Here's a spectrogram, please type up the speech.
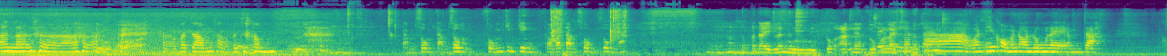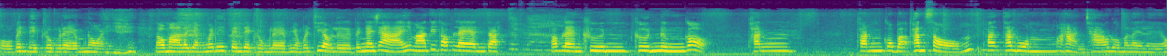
อันนั้นน่ะรู้หมดขาประจำขาประจำตำส้มตำส้มสมจริงๆ ก็ว่าตำส้มส้มนะตุ๊กก็ได้อีกแล้วหนึ่งนี่ตุ๊กอัดแล้วตุ๊กก็ไล่สดแล้วตอนจ้านี้วันนี้ขอมานอนโรงแรมจ้ะ ขอเป็นเด็กโรงแรมหน่อย เรามาเรายังไม่ได้เป็นเด็กโรงแรมยังไม่เที่ยวเลย เป็นไงฉายมาที่ท็อปแลนด์จ้ะท็อปแลนด์คืนคืนหนึ่งก็พันพันกว่าบาทพันสองถ้าถ้ารวมอาหารเช้ารวมอะไรแล้ว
